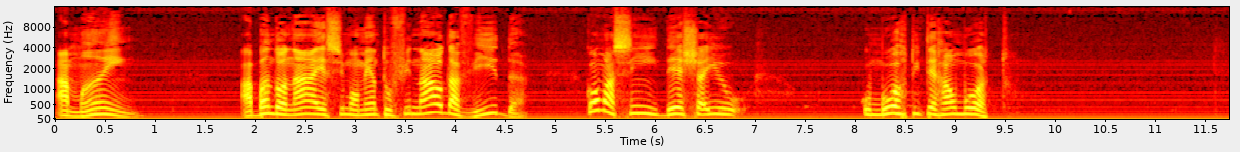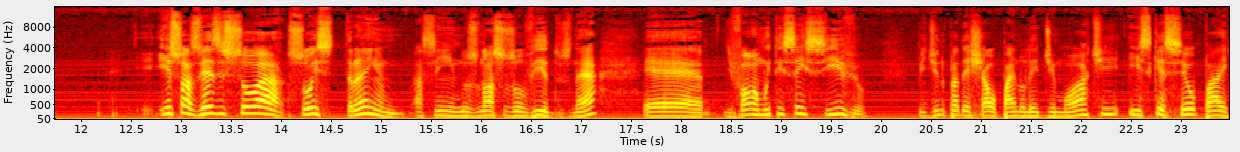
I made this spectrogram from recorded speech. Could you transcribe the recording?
a mãe, abandonar esse momento final da vida? Como assim deixa aí o, o morto enterrar o morto? Isso às vezes soa, soa estranho assim nos nossos ouvidos, né? É, de forma muito insensível, pedindo para deixar o pai no leito de morte e esquecer o pai.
